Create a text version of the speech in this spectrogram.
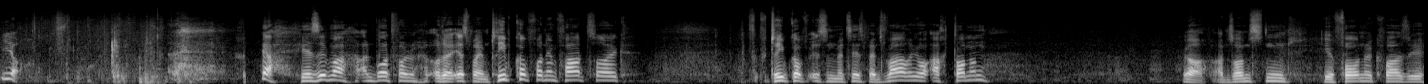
Ja. Ja, hier sind wir an Bord von, oder erstmal im Triebkopf von dem Fahrzeug. Triebkopf ist ein Mercedes-Benz Vario, 8 Tonnen. Ja, ansonsten hier vorne quasi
